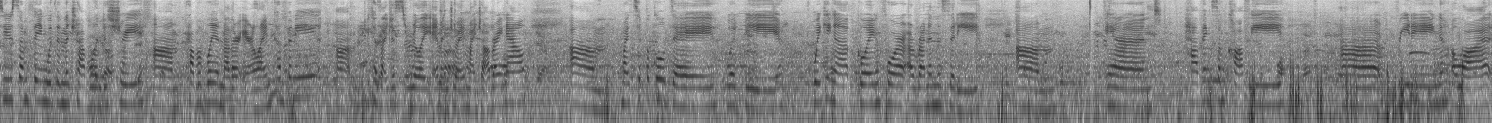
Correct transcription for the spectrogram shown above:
do something within the travel industry, um, probably another airline company um, because I just really am enjoying my job right now. Um, my typical day would be waking up, going for a run in the city, um, and having some coffee, uh, reading a lot,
